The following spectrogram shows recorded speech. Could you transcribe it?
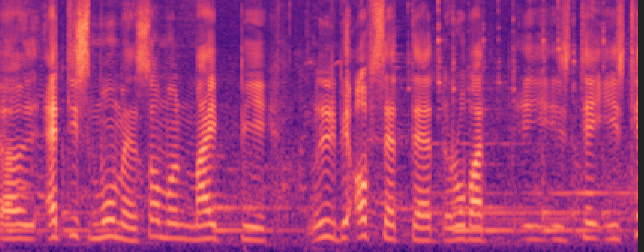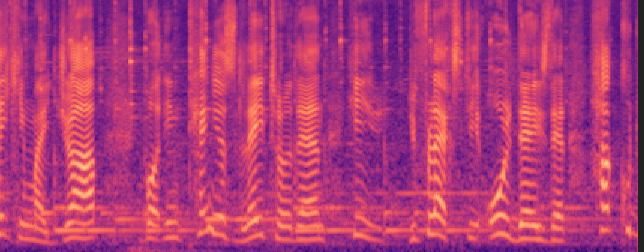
uh, at this moment, someone might be a little bit upset that the robot is, ta- is taking my job, but in 10 years later, then he reflects the old days that how could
